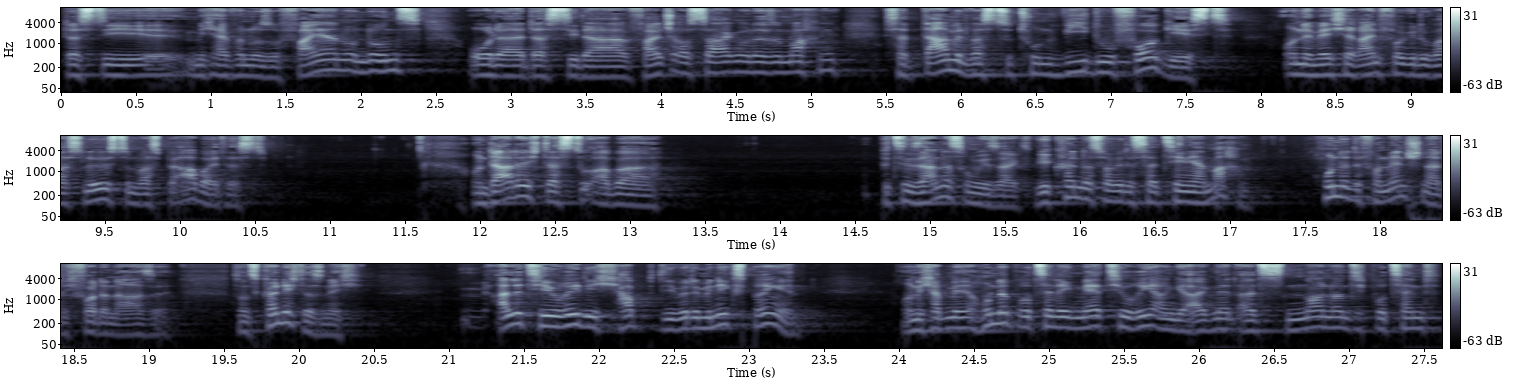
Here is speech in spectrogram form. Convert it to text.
dass die mich einfach nur so feiern und uns oder dass sie da Falschaussagen oder so machen. Es hat damit was zu tun, wie du vorgehst und in welcher Reihenfolge du was löst und was bearbeitest. Und dadurch, dass du aber, beziehungsweise andersrum gesagt, wir können das, weil wir das seit zehn Jahren machen. Hunderte von Menschen hatte ich vor der Nase. Sonst könnte ich das nicht alle Theorie, die ich habe, die würde mir nichts bringen. Und ich habe mir hundertprozentig mehr Theorie angeeignet als 99 Prozent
